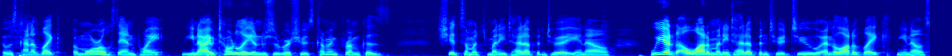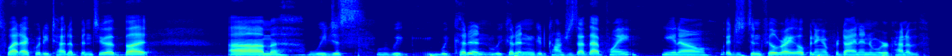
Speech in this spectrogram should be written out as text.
it was kind of like a moral standpoint. You know, I totally understood where she was coming from because she had so much money tied up into it. You know, we had a lot of money tied up into it too, and a lot of like you know sweat equity tied up into it, but um we just we we couldn't we couldn't in good conscience at that point you know it just didn't feel right opening up for dining and we were kind of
